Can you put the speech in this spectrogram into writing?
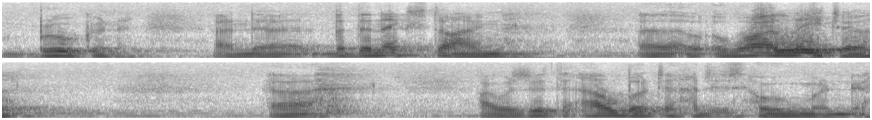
broken, and uh, but the next time, uh, a while later, uh, I was with Albert at his home, and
